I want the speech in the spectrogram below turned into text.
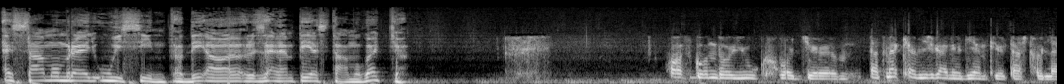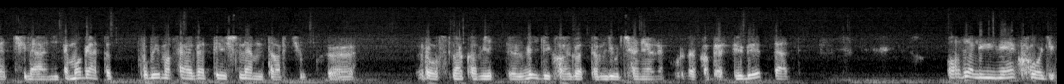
ez számomra egy új szint. A D- az LMP ezt támogatja? azt gondoljuk, hogy tehát meg kell vizsgálni, hogy ilyen tiltást hogy lehet csinálni, de magát a problémafelvetést nem tartjuk rossznak, amit végighallgattam Gyurcsány elnök úrnak a beszédét, tehát az a lényeg, hogy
